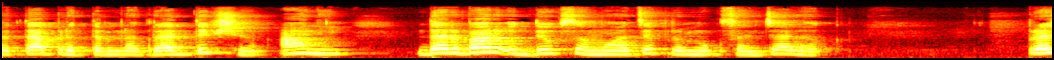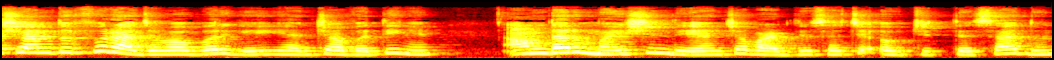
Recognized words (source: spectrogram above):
तथा प्रथम नगराध्यक्ष आणि दरबार उद्योग समूहाचे प्रमुख संचालक प्रशांत उर्फ राजाभाऊ बर्गे यांच्या वतीने आमदार महेश शिंदे यांच्या वाढदिवसाचे औचित्य साधून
